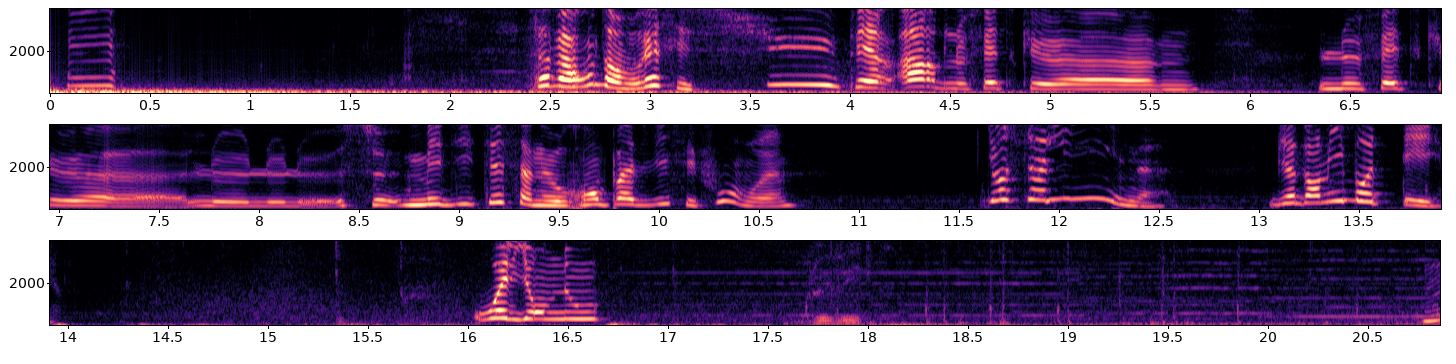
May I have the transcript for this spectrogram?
Ça, par contre, en vrai, c'est super hard le fait que... euh, le fait que euh, le, le, le- se méditer, ça ne rend pas de vie, c'est fou en vrai. Yo Soline Bien dormi, beauté. Où allions-nous? Plus vite. Vous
